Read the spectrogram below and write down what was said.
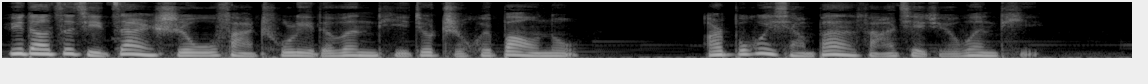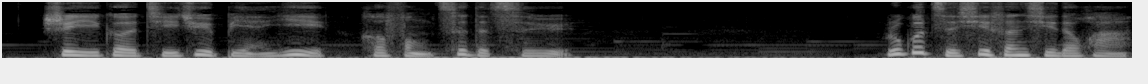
遇到自己暂时无法处理的问题就只会暴怒，而不会想办法解决问题。是一个极具贬义和讽刺的词语。如果仔细分析的话，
